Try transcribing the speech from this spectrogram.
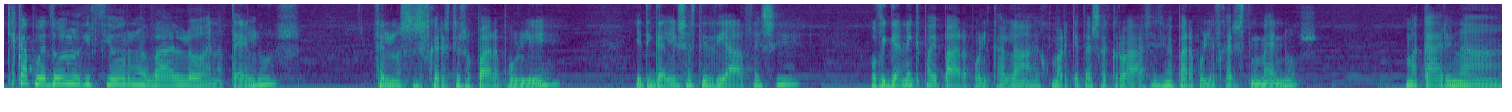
Και κάπου εδώ ήρθε η ώρα να βάλω ένα τέλος. Θέλω να σας ευχαριστήσω πάρα πολύ για την καλή σας τη διάθεση. Ο Veganic πάει πάρα πολύ καλά, έχουμε αρκετές ακροάσεις, είμαι πάρα πολύ ευχαριστημένος. Μακάρι να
